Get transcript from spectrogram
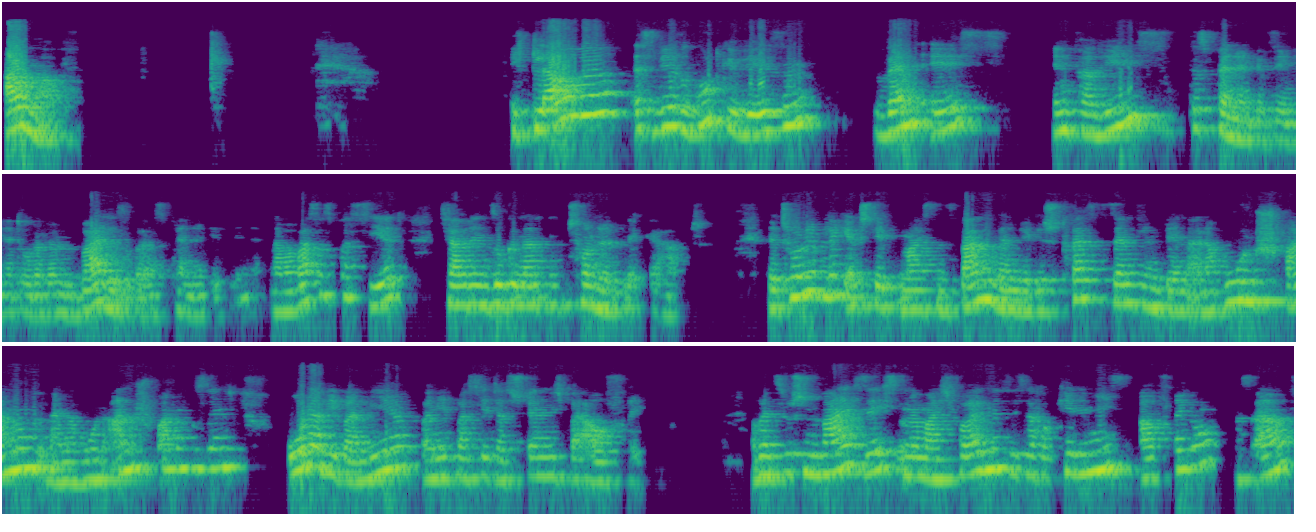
Augen auf. Ich glaube, es wäre gut gewesen, wenn ich in Paris das Panel gesehen hätte oder wenn wir beide sogar das Panel gesehen hätten. Aber was ist passiert? Ich habe den sogenannten Tunnelblick gehabt. Der Tunnelblick entsteht meistens dann, wenn wir gestresst sind, wenn wir in einer hohen Spannung, in einer hohen Anspannung sind oder wie bei mir, bei mir passiert das ständig bei Aufregung. Aber inzwischen weiß ich und dann mache ich folgendes, ich sage, okay Denise, Aufregung, pass auf,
